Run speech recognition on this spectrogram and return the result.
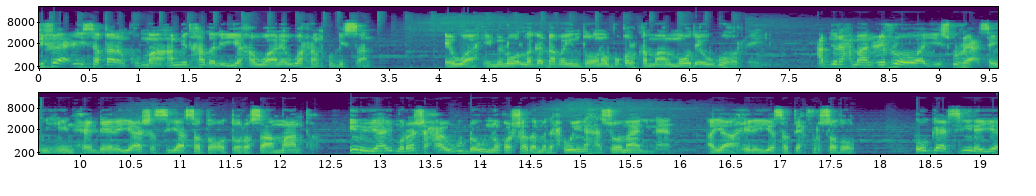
Difaaciisa qaranku maaha mid hadal iyo hawaale warran ku dhisan. Ee waa himilo laga dhabayn doono boqolka maalmood ee ugu horreeya cabdiraxmaan ciro oo ay isku raacsan yihiin xeeldheerayaasha siyaasadda oo dorosaa maanta inuu yahay murashaxa ugu dhow noqoshada madaxweynaha somalilan ayaa helaya saddex fursadood oo gaadhsiinaya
